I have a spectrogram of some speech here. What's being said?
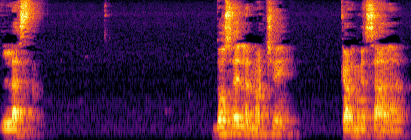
Las 12 de la noche, carne asada,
